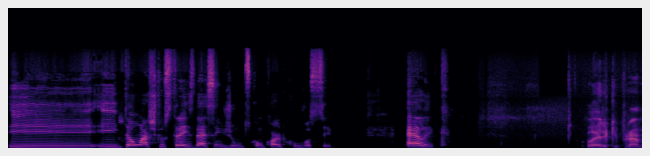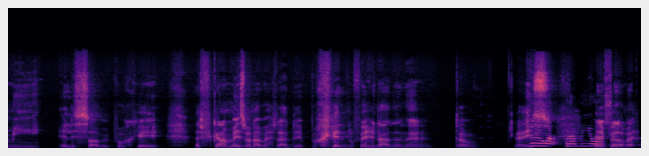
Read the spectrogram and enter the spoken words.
e, e, então acho que os três descem juntos, concordo com você. Alec. O Alec, para mim, ele sobe porque. Ele fica na mesma, na verdade. Porque ele não fez nada, né? Então, é isso. Não, pra mim, eu ele acho pelo que...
